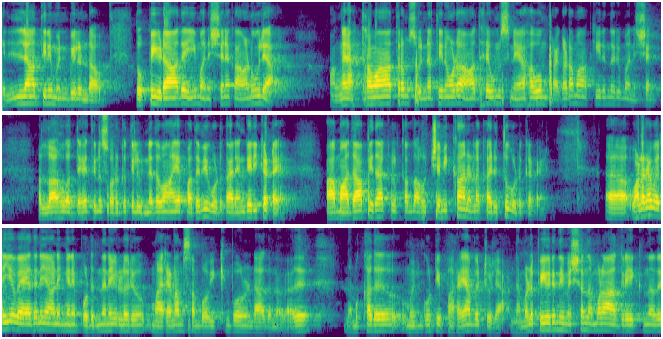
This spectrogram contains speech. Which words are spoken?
എല്ലാത്തിനും മുൻപിലുണ്ടാവും. തൊപ്പി ഇടാതെ ഈ മനുഷ്യനെ കാണൂല. അങ്ങനെ അത്രമാത്രം സുന്നത്തിനോട് ആദരവും സ്നേഹവും പ്രകടമാക്കിയിരുന്ന ഒരു മനുഷ്യൻ അള്ളാഹു അദ്ദേഹത്തിന് സ്വർഗത്തിൽ ഉന്നതമായ പദവി കൊടുത്ത് അലങ്കരിക്കട്ടെ. ആ മാതാപിതാക്കൾക്ക് അള്ളാഹു ക്ഷമിക്കാനുള്ള കരുത്ത് കൊടുക്കട്ടെ. വളരെ വലിയ വേദനയാണ് ഇങ്ങനെ പൊടുന്നനെയുള്ളൊരു മരണം സംഭവിക്കുമ്പോൾ ഉണ്ടാകുന്നത്. അത് നമുക്കത് മുൻകൂട്ടി പറയാൻ പറ്റില്ല നമ്മളിപ്പോൾ ഈ ഒരു നിമിഷം നമ്മൾ ആഗ്രഹിക്കുന്നത്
